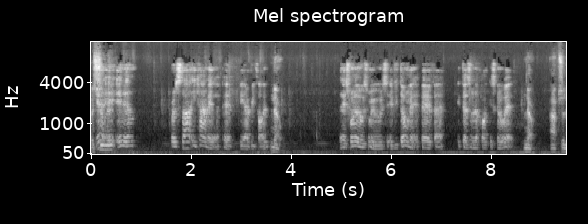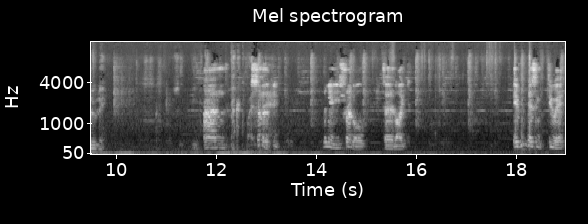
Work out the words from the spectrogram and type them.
As Yeah, soon as, it, it, um, for a start, you can't hit a perfectly every time. no, And it's one of those moves, if you don't hit it perfect, it doesn't look like it's going to hit. no, absolutely. And some of the people really struggle to, like, if he doesn't do it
